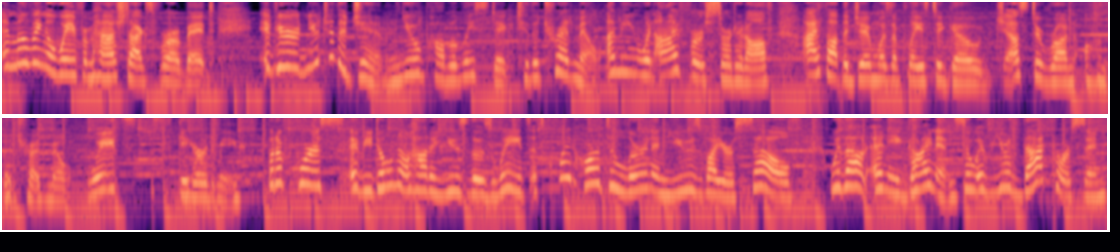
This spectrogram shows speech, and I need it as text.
And moving away from hashtags for a bit, if you're new to the gym, you'll probably stick to the treadmill. I mean, when I first started off, I thought the gym was a place to go just to run on the treadmill. Weights scared me. But of course, if you don't know how to use those weights, it's quite hard to learn and use by yourself without any guidance. So if you're that person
